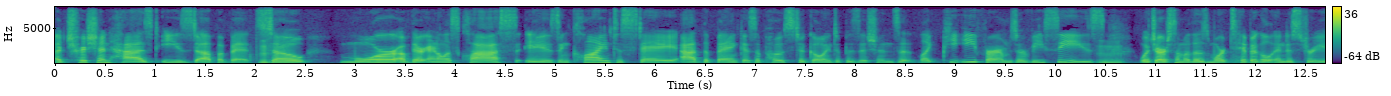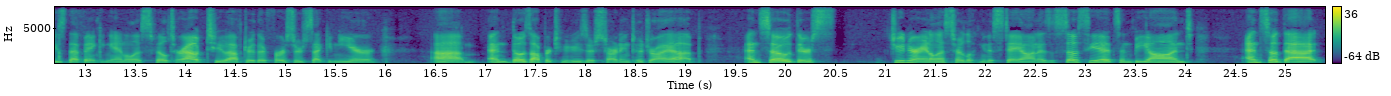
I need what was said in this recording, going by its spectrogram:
attrition has eased up a bit. So more of their analyst class is inclined to stay at the bank as opposed to going to positions at like PE firms or VCs, which are some of those more typical industries that banking analysts filter out to after their first or second year. Um, and those opportunities are starting to dry up. And so there's junior analysts are looking to stay on as associates and beyond. And so that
